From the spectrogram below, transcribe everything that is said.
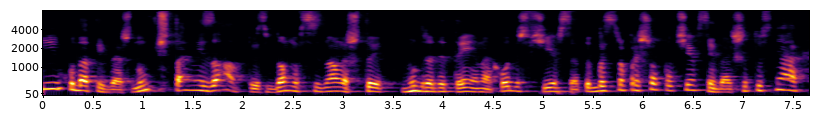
І куди ти йдеш? Ну, в читальний зал. Тобто вдома всі знали, що ти мудра дитина, ходиш, вчишся. Ти швидко прийшов, повчився і далі тусняк,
